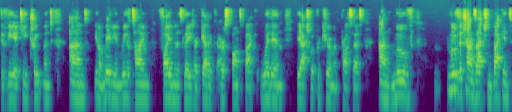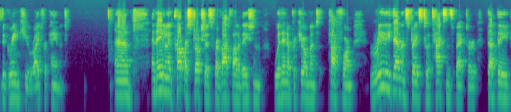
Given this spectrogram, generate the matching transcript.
the VAT treatment, and you know maybe in real time, five minutes later, get a, a response back within the actual procurement process and move move the transaction back into the green queue, right, for payment. Um, enabling proper structures for VAT validation within a procurement platform really demonstrates to a tax inspector that the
